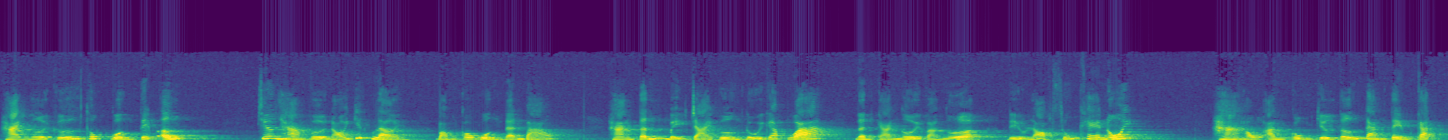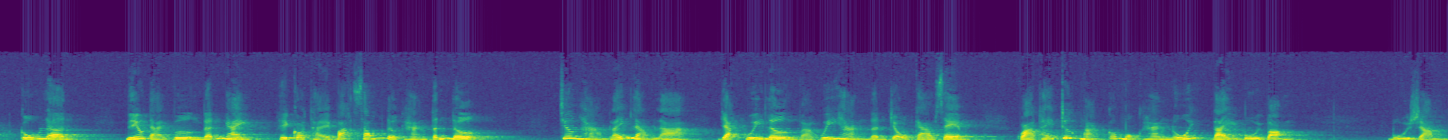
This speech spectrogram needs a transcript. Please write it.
Hai người cứ thúc quân tiếp ứng. Trương Hàm vừa nói dứt lời, Bỗng có quân đến báo. Hàng tính bị trại vương đuổi gấp quá, Nên cả người và ngựa đều lọt xuống khe núi. Hạ Hầu Anh cùng chư tướng đang tìm cách cứu lên. Nếu đại vương đến ngay thì có thể bắt sống được hàng tính được. Trương Hàm lấy làm lạ Dắt Quý Lương và Quý Hằng lên chỗ cao xem. Quả thấy trước mặt có một hang núi đầy bụi bậm, Bụi rậm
